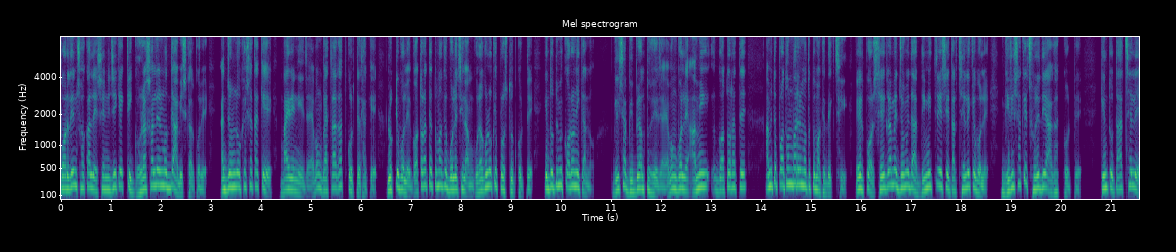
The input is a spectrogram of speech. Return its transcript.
পরদিন সকালে সে নিজেকে একটি ঘোড়াশালের মধ্যে আবিষ্কার করে। একজন লোক এসে তাকে বাইরে নিয়ে যায় এবং ব্যত্রাঘাত করতে থাকে। লোকটি বলে, গতরাতে তোমাকে বলেছিলাম ঘোড়াগুলোকে প্রস্তুত করতে, কিন্তু তুমি করনি কেন? গ্রীষা বিভ্রান্ত হয়ে যায় এবং বলে, আমি গত রাতে, আমি তো প্রথমবারের মতো তোমাকে দেখছি। এরপর সেই গ্রামের জমিদার দিমিত্রি এসে তার ছেলেকে বলে, গিরিশাকে ছুরি দিয়ে আঘাত করতে। কিন্তু তার ছেলে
